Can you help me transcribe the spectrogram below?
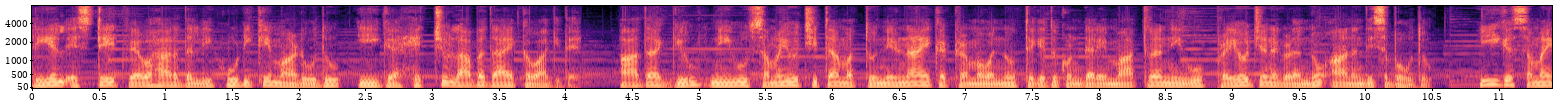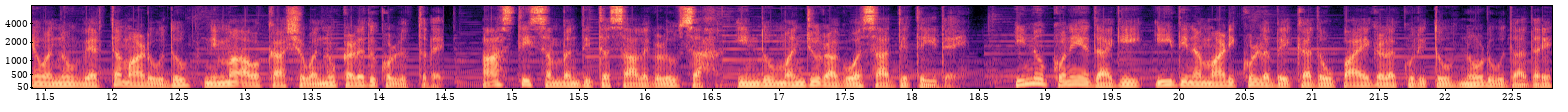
ರಿಯಲ್ ಎಸ್ಟೇಟ್ ವ್ಯವಹಾರದಲ್ಲಿ ಹೂಡಿಕೆ ಮಾಡುವುದು ಈಗ ಹೆಚ್ಚು ಲಾಭದಾಯಕವಾಗಿದೆ. ಆದಾಗ್ಯೂ, ನೀವು ಸಮಯೋಚಿತ ಮತ್ತು ನಿರ್ಣಾಯಕ ಕ್ರಮವನ್ನು ತೆಗೆದುಕೊಂಡರೆ ಮಾತ್ರ ನೀವು ಪ್ರಯೋಜನಗಳನ್ನು ಆನಂದಿಸಬಹುದು. ಈಗ ಸಮಯವನ್ನು ವ್ಯರ್ಥ ಮಾಡುವುದು ನಿಮ್ಮ ಅವಕಾಶವನ್ನು ಕಳೆದುಕೊಳ್ಳುತ್ತದೆ. ಆಸ್ತಿ ಸಂಬಂಧಿತ ಸಾಲಗಳು ಸಹ ಇಂದು ಮಂಜೂರಾಗುವ ಸಾಧ್ಯತೆ ಇದೆ ಇನ್ನು ಕೊನೆಯದಾಗಿ, ಈ ದಿನ ಮಾಡಿಕೊಳ್ಳಬೇಕಾದ ಉಪಾಯಗಳ ಕುರಿತು ನೋಡುವುದಾದರೆ,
